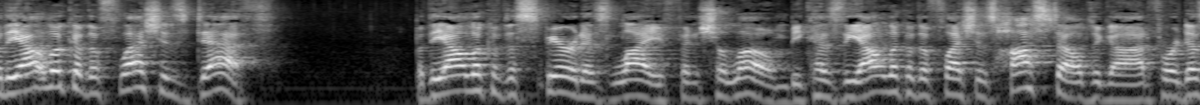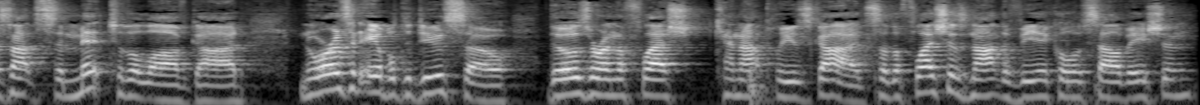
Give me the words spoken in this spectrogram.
For the outlook of the flesh is death, but the outlook of the Spirit is life and shalom, because the outlook of the flesh is hostile to God, for it does not submit to the law of God, nor is it able to do so. Those who are in the flesh cannot please God. So the flesh is not the vehicle of salvation.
